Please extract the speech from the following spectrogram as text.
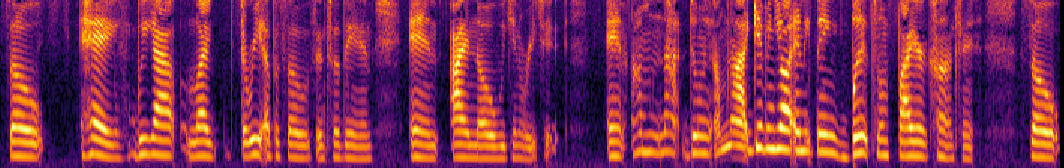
So, hey, we got like three episodes until then, and I know we can reach it. And I'm not doing, I'm not giving y'all anything but some fire content. So,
